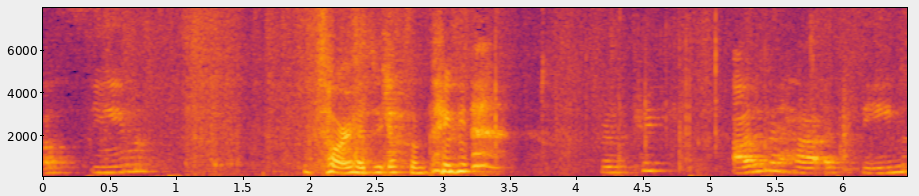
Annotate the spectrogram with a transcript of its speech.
a theme. Sorry, I had to get something. We're gonna pick out of a hat a theme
